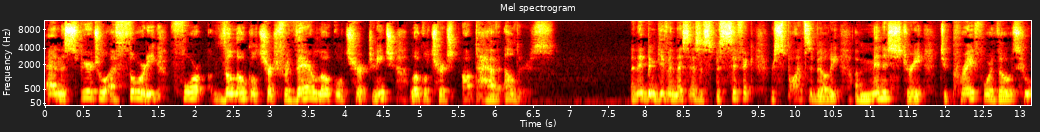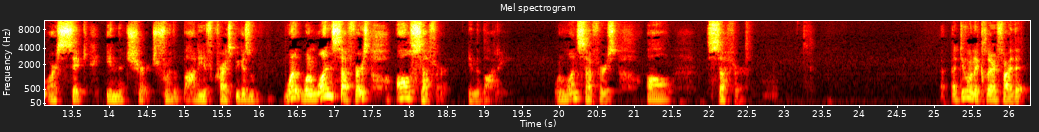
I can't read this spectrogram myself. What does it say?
and the spiritual authority for the local church, for their local church. And each local church ought to have elders. And they've been given this as a specific responsibility, a ministry to pray for those who are sick in the church, for the body of Christ. Because when one suffers, all suffer in the body. When one suffers, all suffer. I do want to clarify that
